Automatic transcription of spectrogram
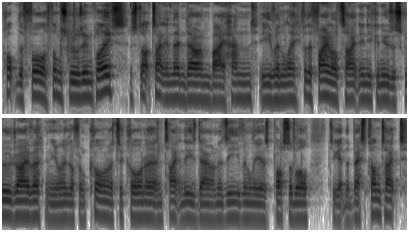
Pop the four thumb screws in place. Just start tightening them down by hand evenly. For the final tightening you can use a screwdriver and you want to go from corner to corner and tighten these down as evenly as possible to get the best contact.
